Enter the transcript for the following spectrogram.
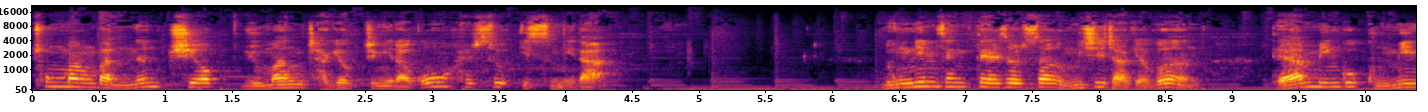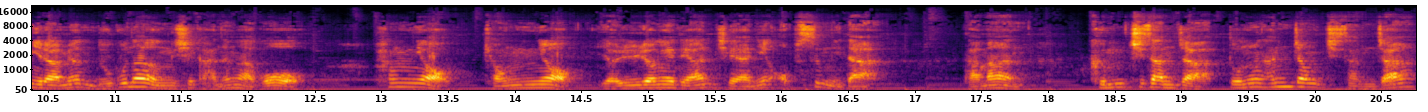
촉망받는 취업 유망 자격증이라고 할 수 있습니다. 농림 생태 해설사 응시 자격은 대한민국 국민이라면 누구나 응시 가능하고 학력, 경력, 연령에 대한 제한이 없습니다. 다만 금치산자 또는 한정치산자,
